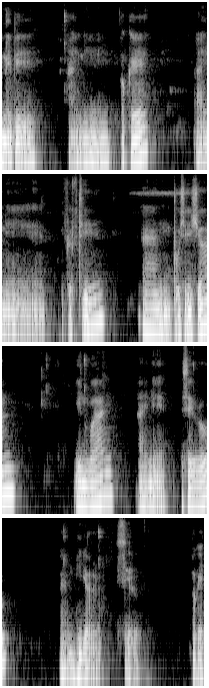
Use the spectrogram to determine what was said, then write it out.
maybe I need okay. I need 15 and position in Y I need 0 and here 0 okay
